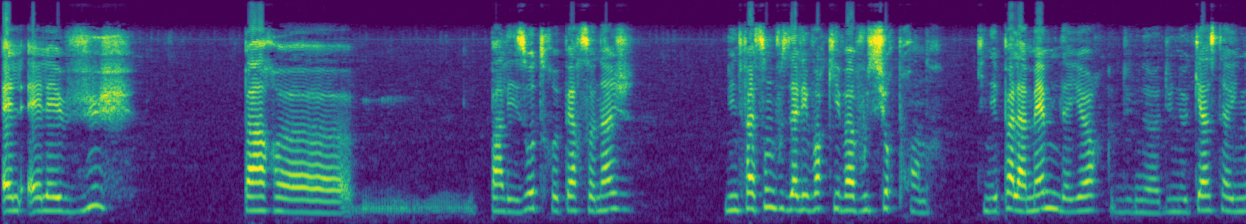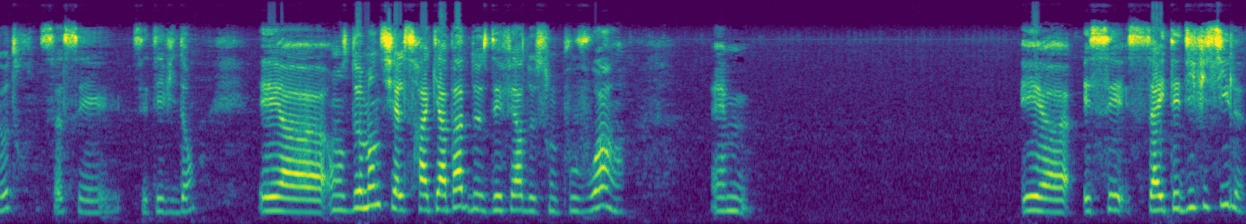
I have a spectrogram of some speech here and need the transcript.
elle, elle est vue par, euh, par les autres personnages d'une façon que vous allez voir qui va vous surprendre qui n'est pas la même d'ailleurs d'une caste à une autre, ça c'est évident. Et euh, on se demande si elle sera capable de se défaire de son pouvoir. Et, et, euh, ça a été difficile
